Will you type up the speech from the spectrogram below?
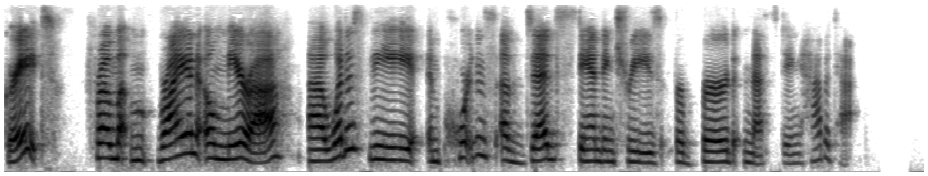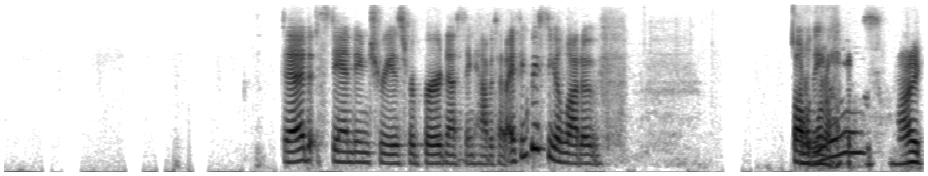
great. From Ryan O'Meara, uh, what is the importance of dead standing trees for bird nesting habitat? dead standing trees for bird nesting habitat. I think we see a lot of bald eagles. Mike,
